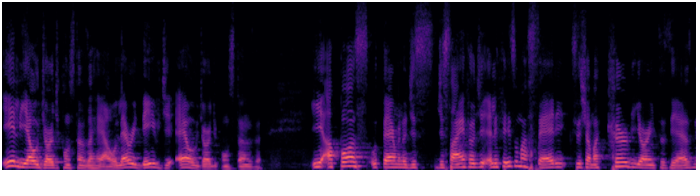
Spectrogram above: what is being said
ele é o George Constanza real. O Larry David é o George Constanza. E após o término de, de Seinfeld, ele fez uma série que se chama Curb Your Enthusiasm,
